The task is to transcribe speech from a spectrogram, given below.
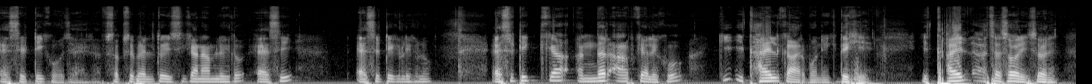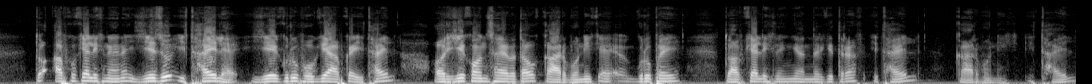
एसिटिक हो जाएगा। सबसे पहले तो इसी का नाम लिख लो एसी एसिटिक लिख लो। एसिटिक का अंदर आप क्या लिखो कि इथाइल कार्बोनिक देखिए इथाइल अच्छा सॉरी सॉरी तो आपको क्या लिखना है ना? ये जो इथाइल है, ये ग्रुप हो गया आपका इथाइल और ये कौन सा है बताओ? कार्बोनिक ग्रुप है तो आप क्या लिख लेंगे अंदर की तरफ़? Ethyl carbonic ethyl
